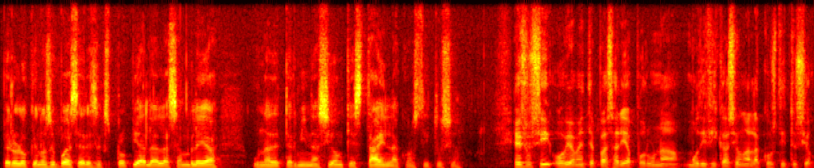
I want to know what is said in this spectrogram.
Pero lo que no se puede hacer es expropiarle a la Asamblea una determinación que está en la Constitución. Eso sí, obviamente pasaría por una modificación a la Constitución.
